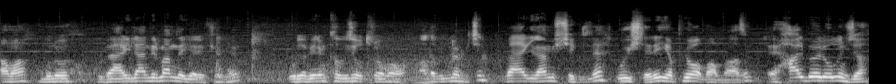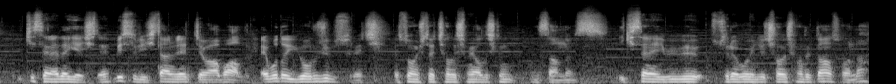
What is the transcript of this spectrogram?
ama bunu vergilendirmem de gerekiyor benim. Burada benim kalıcı oturumu alabilmem için vergilenmiş şekilde bu işleri yapıyor olmam lazım. E, hal böyle olunca iki senede geçti. Bir sürü işten red cevabı aldık. E bu da yorucu bir süreç. E, sonuçta çalışmaya alışkın insanlarız. İki sene gibi bir süre boyunca çalışmadıktan sonra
